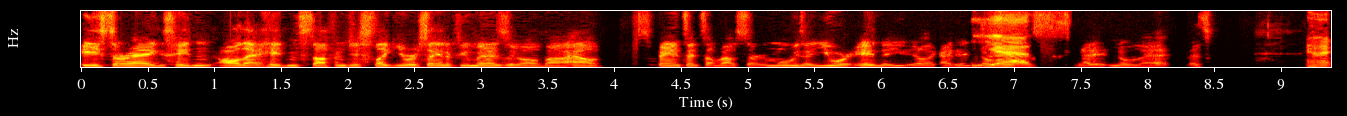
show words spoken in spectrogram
Easter eggs, hidden, all that hidden stuff, and just like you were saying a few minutes ago about how fans said something about certain movies that you were in that you're like, I didn't know. Yes, that. I didn't know that. That's and,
